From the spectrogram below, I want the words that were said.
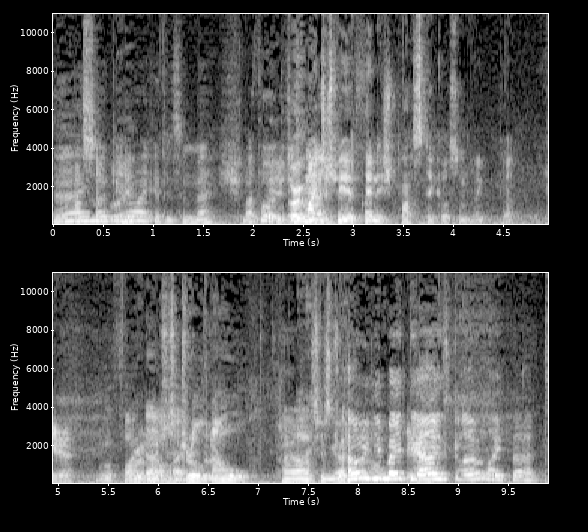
Yeah, you might Possibly. be right if it's a mesh. I thought it was or it a might mesh just be a the front. finished plastic or something. But Yeah. We'll Or find it might out. just like. drilled an hole. I asked him, how have you drilled made the Yeah. eyes glow like that?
